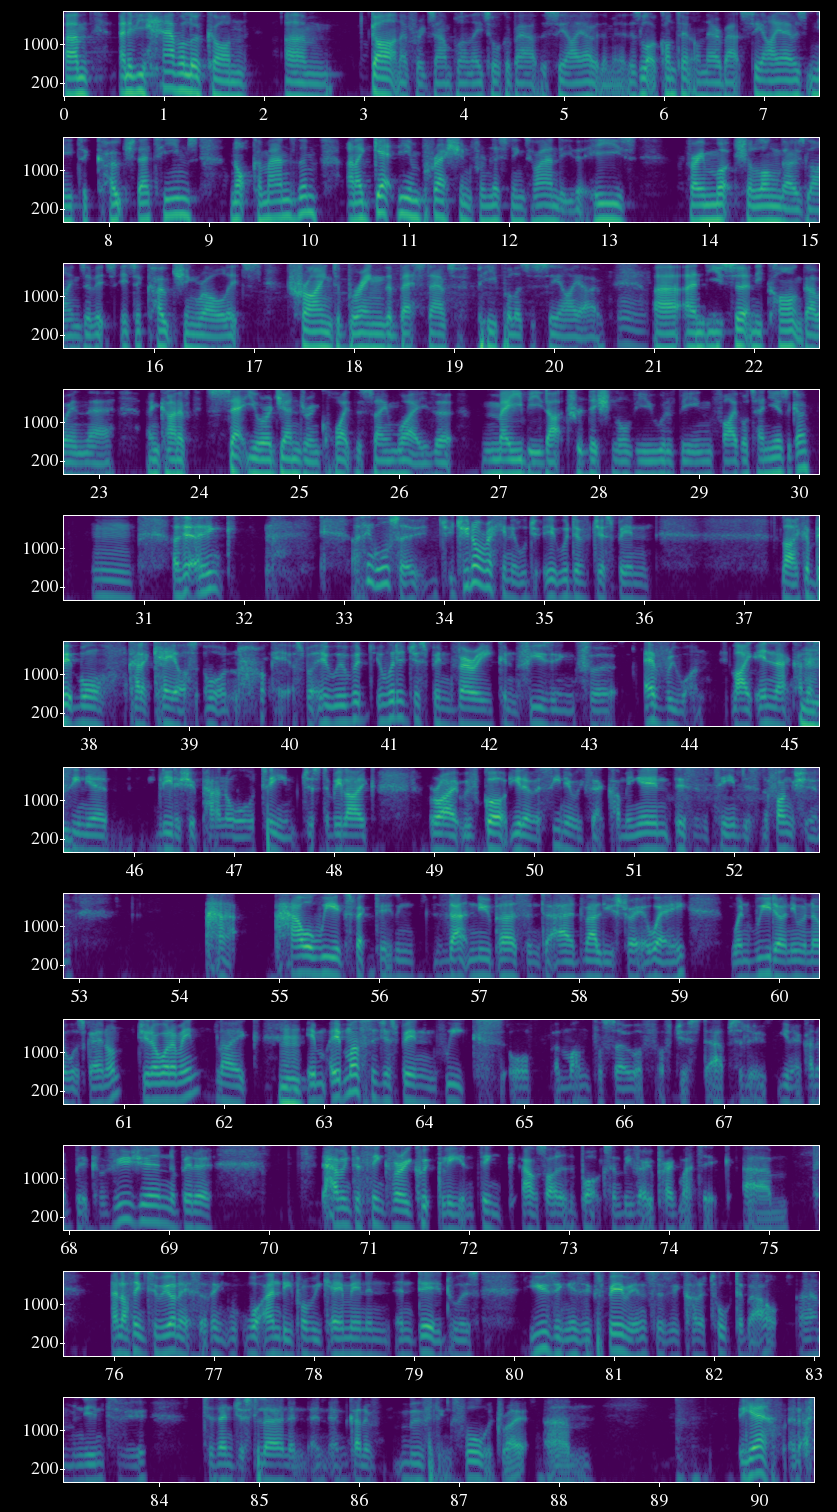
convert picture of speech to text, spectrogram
Um, and if you have a look on um, Gartner, for example, and they talk about the CIO at the minute. There's a lot of content on there about CIOs need to coach their teams, not command them. And I get the impression from listening to Andy that he's very much along those lines of it's it's a coaching role. It's trying to bring the best out of people as a CIO, mm. uh, and you certainly can't go in there and kind of set your agenda in quite the same way that maybe that traditional view would have been five or ten years ago. Mm. I, th- I think I think also, do you not reckon it would it would have just been like a bit more kind of chaos, or not chaos, but it, it would it would have just been very confusing for everyone, like in that kind mm. of senior leadership panel or team, just to be like, right, we've got you know a senior exec coming in. This is the team. This is the function. How, how are we expecting that new person to add value straight away when we don't even know what's going on. Do you know what I mean? Like mm-hmm. it, it must have just been weeks or a month or so of, of just absolute, you know, kind of bit of confusion, a bit of having to think very quickly and think outside of the box and be very pragmatic. Um, and I think, to be honest, I think what Andy probably came in and, and did was using his experience, as he kind of talked about um, in the interview, to then just learn and, and, and kind of move things forward, right? Um, yeah, and I,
